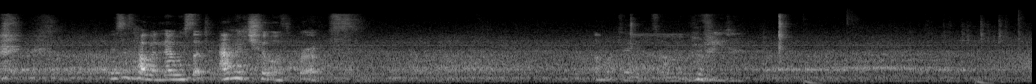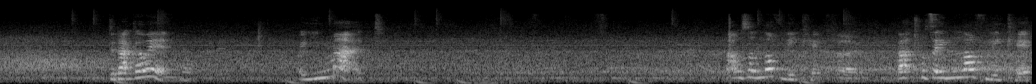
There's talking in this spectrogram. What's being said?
this is how I know we're such amateurs, bro. I'm not taking this. I'm not gonna read it. Did that go in? Are you mad? That was a lovely kick though. That was a lovely kick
